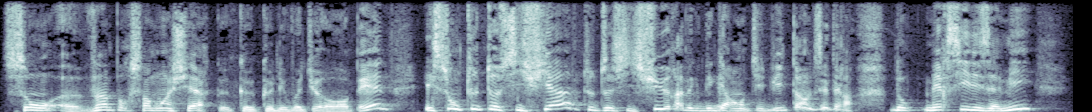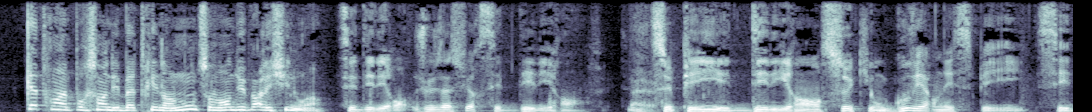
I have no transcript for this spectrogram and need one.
sont 20% euh, moins chères que, les voitures européennes et sont tout aussi fiables, tout aussi sûres, avec des garanties de 8 ans, etc. Donc merci les amis. 80% des batteries dans le monde sont vendues par les Chinois. C'est délirant. Je vous assure, c'est délirant. Ce pays est délirant. Ceux qui ont gouverné ce pays, c'est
